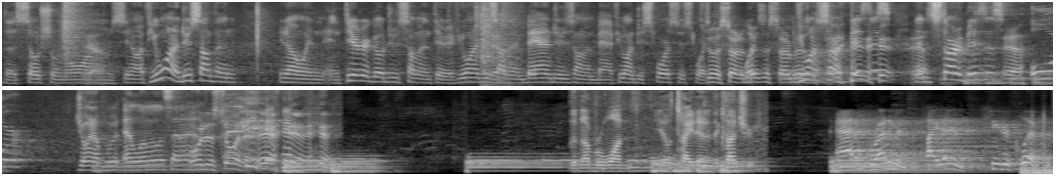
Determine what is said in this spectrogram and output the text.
the social norms. You know, if you want to do something, you know, in, in theater, go do something in theater. If you want to do Yeah. something in band, do something in band. If you want to do sports, do sports. you wanna start a business, start a if you want to business. start a business, Yeah. then start a business, Yeah. or join up with Limitless NIL. Or just join it. Yeah, yeah, yeah. the number one, you know, tight end in the country. Adam Breneman, tight end, Cedar Cliff. And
